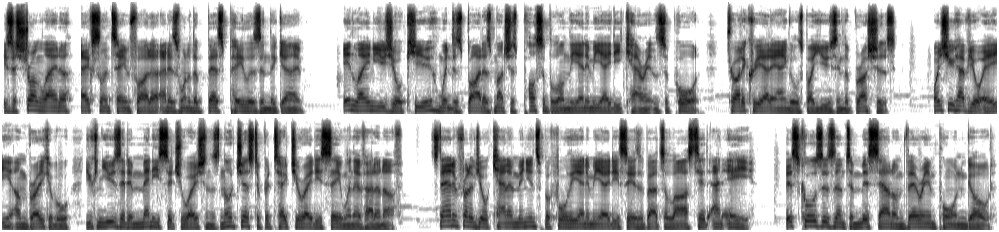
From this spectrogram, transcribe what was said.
He's a strong laner, excellent team fighter, and is one of the best peelers in the game. In lane, use your Q, Winter's Bite as much as possible on the enemy AD carry and support. Try to create angles by using the brushes. Once you have your E, Unbreakable, you can use it in many situations, not just to protect your ADC when they've had enough. Stand in front of your cannon minions before the enemy ADC is about to last hit and E. This causes them to miss out on very important gold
